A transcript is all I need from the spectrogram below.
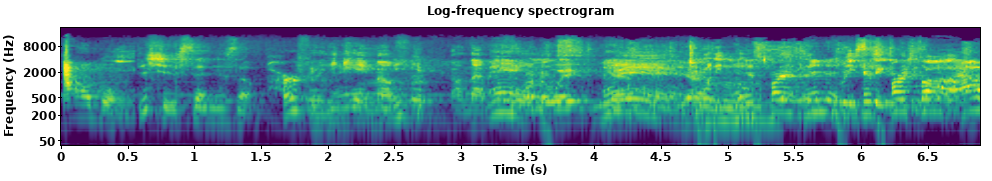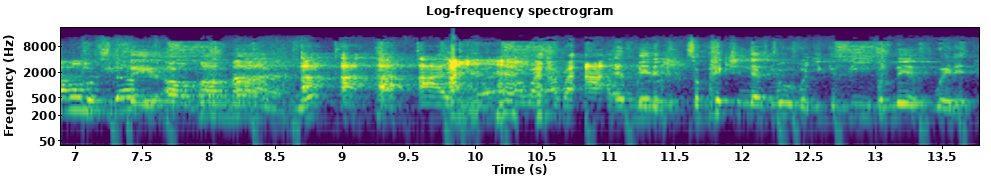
album. This shit is setting this up perfect. He man. came out for- ca- on that man, performance. Man, Yeah, yeah. 20 And his first, his, his first solo album. Pussy stuff, stays on my mind. I, I, I, I, all right, all right, I admit it. So picture next move, but you can be or live with it.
